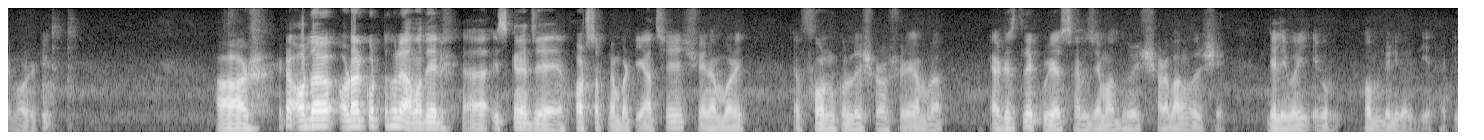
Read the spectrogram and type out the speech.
এই মডেলটি আর এটা অর্ডার অর্ডার করতে হলে আমাদের স্ক্রিনে যে হোয়াটসঅ্যাপ নাম্বারটি আছে, সেই নাম্বারে ফোন করলে সরাসরি আমরা অ্যাড্রেস দিলে কুরিয়ার সার্ভিসের মাধ্যমে সারা বাংলাদেশে ডেলিভারি এবং হোম ডেলিভারি দিয়ে থাকি।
